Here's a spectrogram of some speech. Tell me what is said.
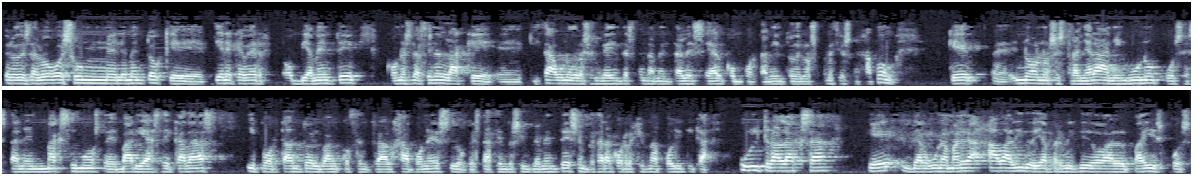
Pero desde luego es un elemento que tiene que ver, obviamente, con una situación en la que eh, quizá uno de los ingredientes fundamentales sea el comportamiento de los precios en Japón que no nos extrañará a ninguno, pues están en máximos de varias décadas y por tanto el Banco Central japonés lo que está haciendo simplemente es empezar a corregir una política ultra laxa que de alguna manera ha valido y ha permitido al país pues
